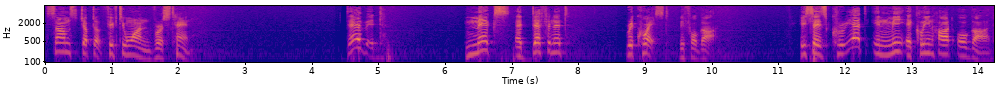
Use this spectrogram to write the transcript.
Psalms chapter 51, verse 10. David makes a definite request before God. He says, Create in me a clean heart, O God,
